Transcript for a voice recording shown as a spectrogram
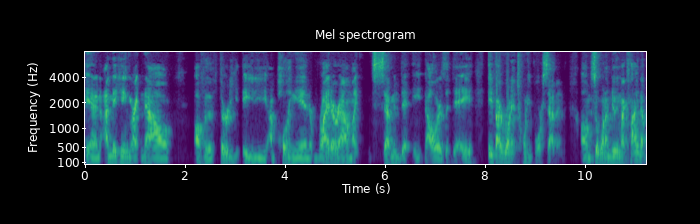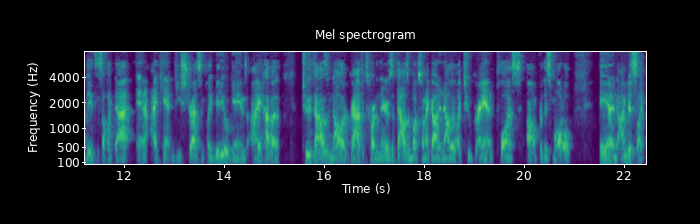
And I'm making right now off of the 3080, I'm pulling in right around like seven to eight dollars a day if I run it 24 7. Um, so when I'm doing my client updates and stuff like that, and I can't de-stress and play video games, I have a two thousand dollar graphics card in there. It was a thousand bucks when I got it. Now they're like two grand plus um, for this model. And I'm just like,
